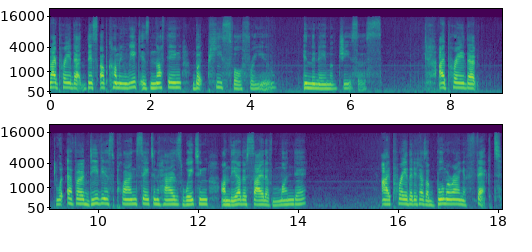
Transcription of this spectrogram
And I pray that this upcoming week is nothing but peaceful for you in the name of Jesus. I pray that whatever devious plan Satan has waiting on the other side of Monday, I pray that it has a boomerang effect.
